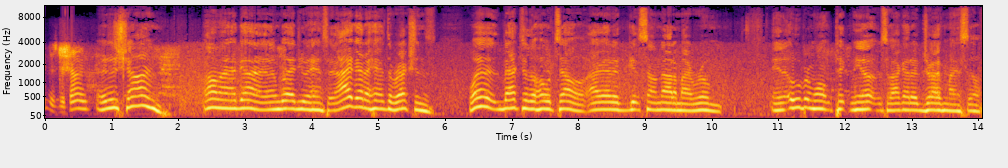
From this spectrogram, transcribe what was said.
Hey, this is Deshaun. It is Sean. Oh my god, I'm glad you answered. I gotta have directions. Well, back to the hotel. I gotta get something out of my room. And Uber won't pick me up, so I gotta drive myself.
